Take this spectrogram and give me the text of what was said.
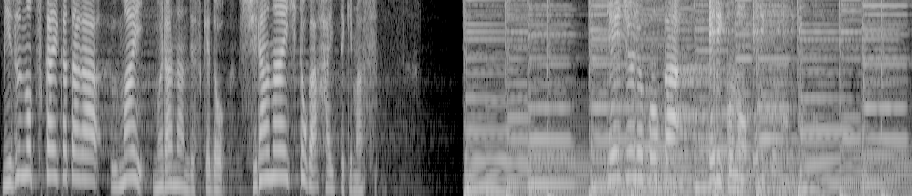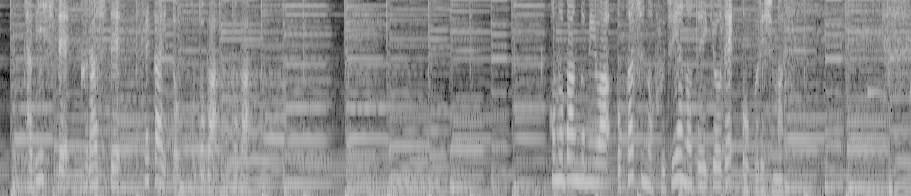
水の使い方がうまい村なんですけど知らない人が入ってきます。定住旅行家エリコの。旅して暮らして世界と言葉。言葉この番組はお菓子の不二家の提供でお送りします。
